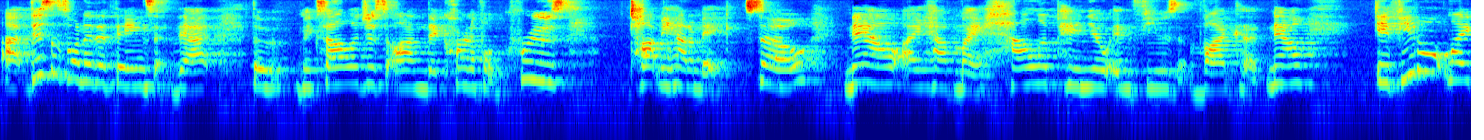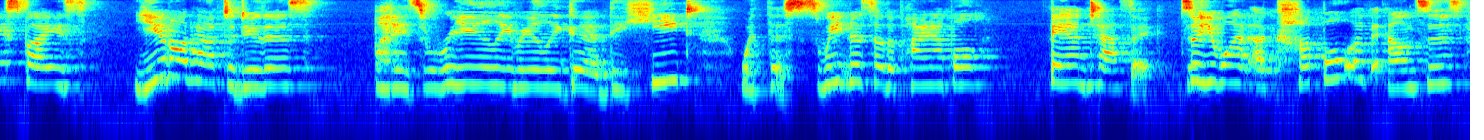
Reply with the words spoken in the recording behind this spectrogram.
Uh, this is one of the things that the mixologist on the Carnival cruise taught me how to make. So now I have my jalapeno infused vodka. Now, if you don't like spice, you don't have to do this, but it's really, really good. The heat with the sweetness of the pineapple, fantastic. So you want a couple of ounces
